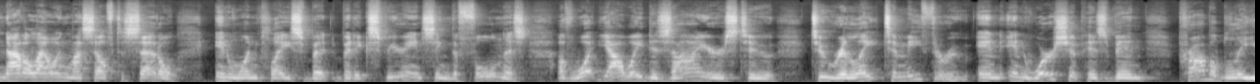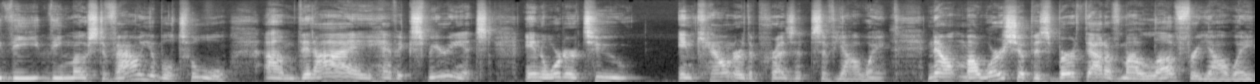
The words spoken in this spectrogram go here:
not allowing myself to settle in one place but but experiencing the fullness of what Yahweh desires to to relate to me through. And and worship has been probably the the most valuable tool um, that I have experienced in order to encounter the presence of Yahweh. Now, my worship is birthed out of my love for Yahweh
